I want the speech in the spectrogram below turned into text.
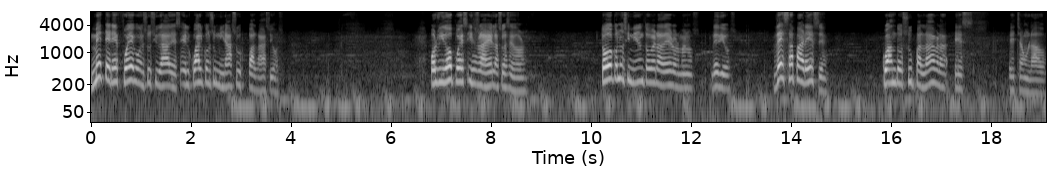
meteré fuego en sus ciudades, el cual consumirá sus palacios. Olvidó pues Israel a su hacedor. Todo conocimiento verdadero, hermanos, de Dios, desaparece cuando su palabra es hecha a un lado.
